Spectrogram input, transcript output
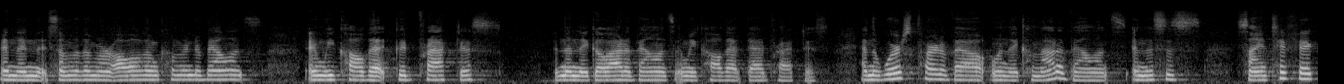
and then some of them or all of them come into balance and we call that good practice and then they go out of balance and we call that bad practice. And the worst part about when they come out of balance, and this is scientific,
